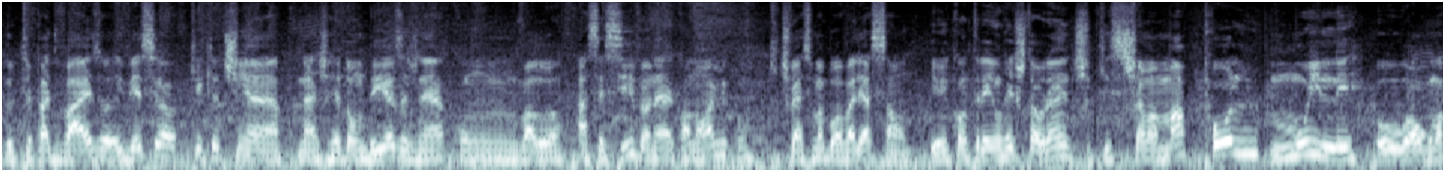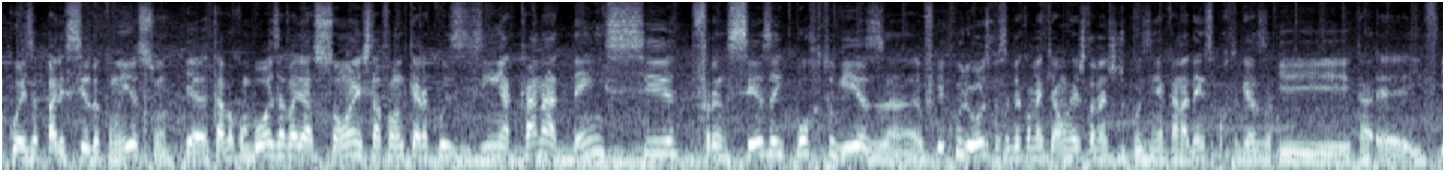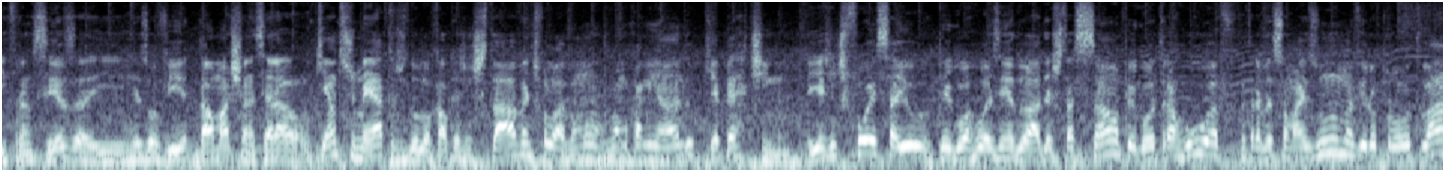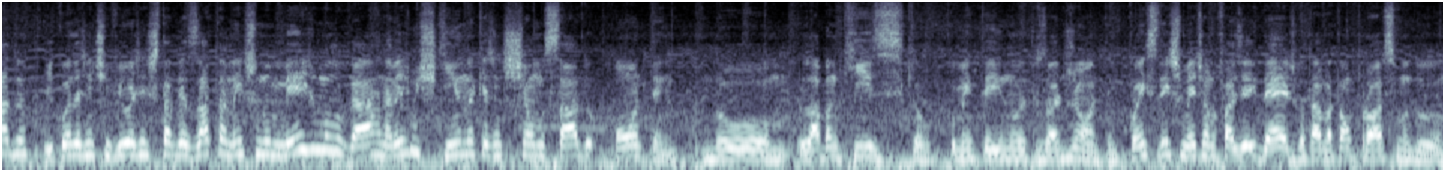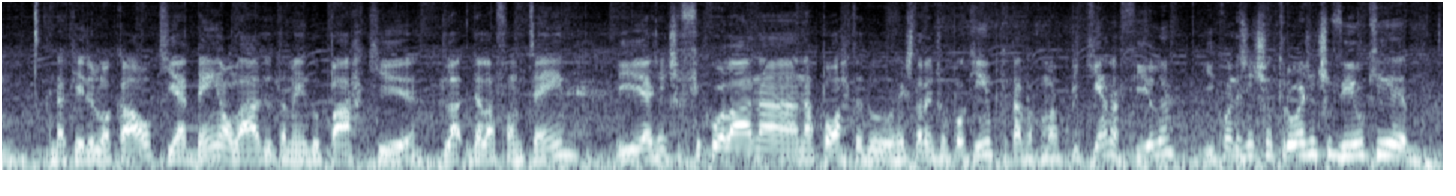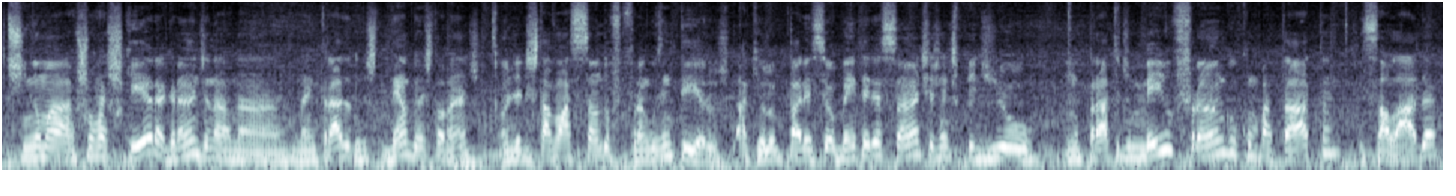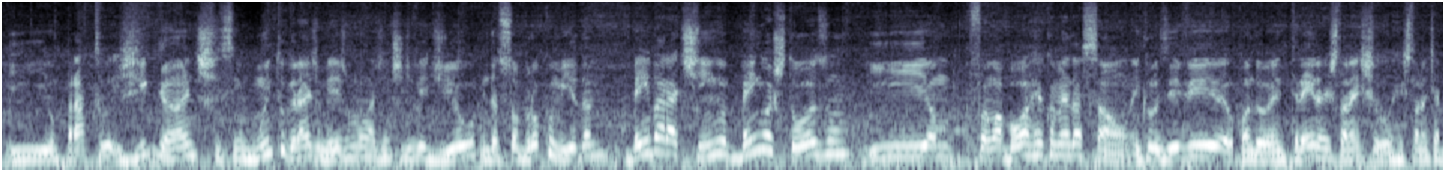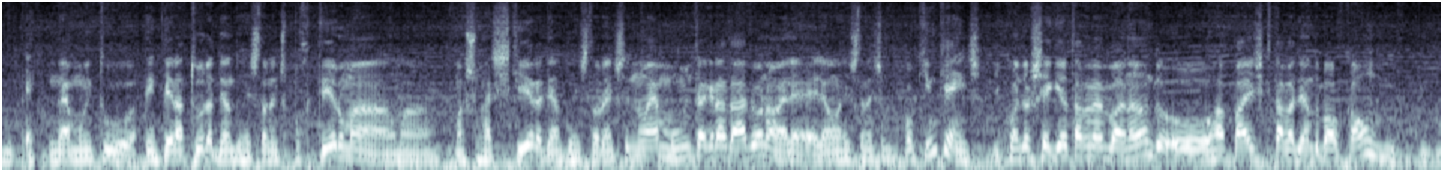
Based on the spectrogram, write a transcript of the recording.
do TripAdvisor e ver se o que, que eu tinha nas redondezas, né, com um valor acessível, né, econômico, que tivesse uma boa avaliação. Eu encontrei um restaurante que se chama Mapol Muile ou alguma coisa parecida com isso. Eu tava com boas avaliações, tava falando que era cozinha canadense, francesa e portuguesa. Eu fiquei curioso para saber como é que é um restaurante de cozinha canadense, portuguesa e, e, e francesa e resolvi dar uma chance. Era 500 metros do local que a gente estava, a gente falou, ah, vamos, vamos caminhando, que é pertinho. E a gente foi, saiu, pegou a ruazinha do lado da estação, pegou outra rua, atravessou mais uma, virou pro outro lado. E quando a gente viu, a gente estava exatamente no mesmo lugar, na mesma esquina que a gente tinha almoçado ontem, no La Banquise, que eu comentei no episódio de ontem. Coincidentemente, eu não fazia ideia de que eu estava tão próximo do, daquele local, que é bem ao lado também do Parque de La Fontaine e a gente ficou lá na, na porta do restaurante um pouquinho, porque tava com uma pequena fila. E quando a gente entrou, a gente viu que tinha uma churrasqueira grande na, na, na entrada, do, dentro do restaurante, onde eles estavam assando frangos inteiros. Aquilo pareceu bem interessante. A gente pediu um prato de meio frango com batata e salada e um prato gigante, assim, muito grande mesmo. A gente dividiu, ainda sobrou comida, bem baratinho, bem gostoso e foi uma boa recomendação. Inclusive, quando eu entrei restaurante, o restaurante é, é, não é muito temperatura dentro do restaurante por ter uma, uma, uma churrasqueira dentro do restaurante, não é muito agradável não. Ele é, ele é, um restaurante um pouquinho quente. E quando eu cheguei, eu tava me abanando, o rapaz que tava dentro do balcão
